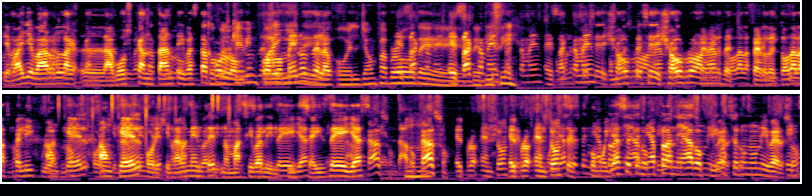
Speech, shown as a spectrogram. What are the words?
que va a llevar la, voz cantante y va a estar por lo, por lo menos de, la o el John Favreau de exactamente exactamente, exactamente como una especie de showrunner de, pero de todas las películas aunque él aunque él originalmente nomás iba a dirigir seis de ellas en dado caso. entonces como ya se tenía planeado que iba a ser un universo en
